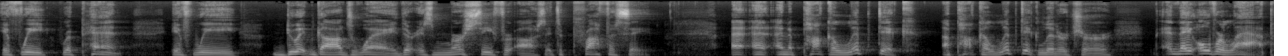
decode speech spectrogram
If we repent, if we do it God's way. There is mercy for us. It's a prophecy. An apocalyptic, apocalyptic literature, and they overlap,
